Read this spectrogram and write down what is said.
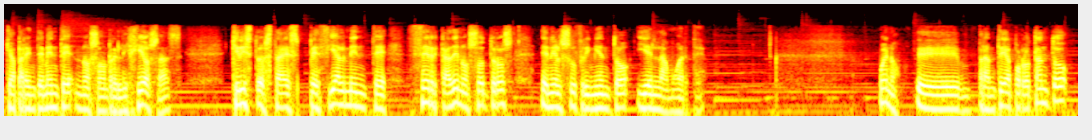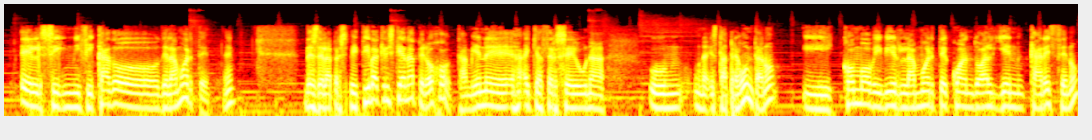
que aparentemente no son religiosas. Cristo está especialmente cerca de nosotros en el sufrimiento y en la muerte. Bueno, eh, plantea por lo tanto el significado de la muerte. ¿eh? Desde la perspectiva cristiana, pero ojo, también eh, hay que hacerse una, esta pregunta, ¿no? ¿Y cómo vivir la muerte cuando alguien carece, ¿no?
